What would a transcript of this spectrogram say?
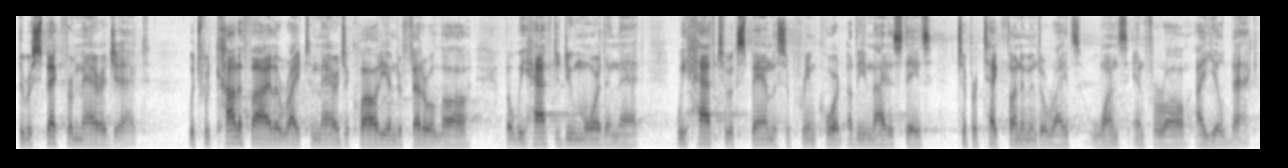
the Respect for Marriage Act, which would codify the right to marriage equality under federal law, but we have to do more than that we have to expand the Supreme Court of the United States to protect fundamental rights once and for all. I yield back.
